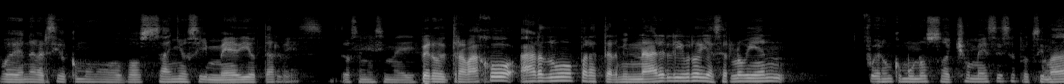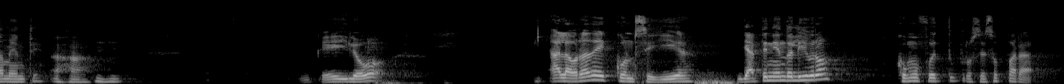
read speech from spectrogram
pueden haber sido como dos años y medio tal vez. Dos años y medio. Pero de trabajo arduo para terminar el libro y hacerlo bien fueron como unos ocho meses aproximadamente. Ajá. Ok, y luego, a la hora de conseguir, ya teniendo el libro, ¿cómo fue tu proceso para,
